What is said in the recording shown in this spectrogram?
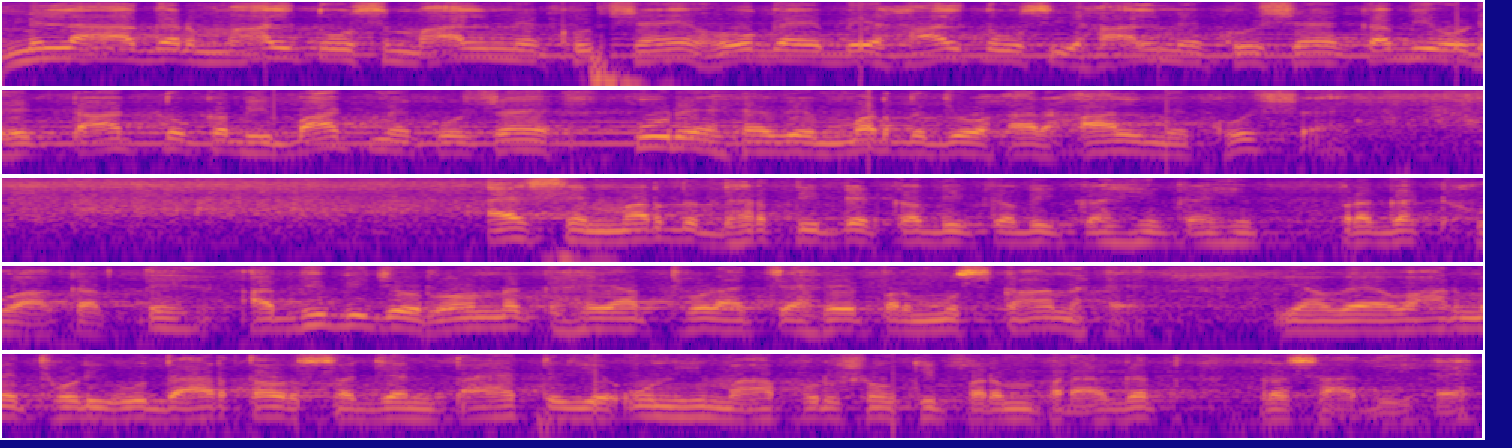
मिला अगर माल तो उस माल में खुश हैं, हो गए बेहाल तो उसी हाल में खुश हैं। कभी ओढ़े टाट तो कभी बाट में खुश हैं। पूरे हैं वे मर्द जो हर हाल में खुश हैं। ऐसे मर्द धरती पे कभी कभी कहीं कहीं प्रकट हुआ करते हैं। अभी भी जो रौनक है या थोड़ा चेहरे पर मुस्कान है। या व्यवहार में थोड़ी उदारता और सज्जनता है तो ये उन्हीं महापुरुषों की परंपरागत प्रसादी है।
